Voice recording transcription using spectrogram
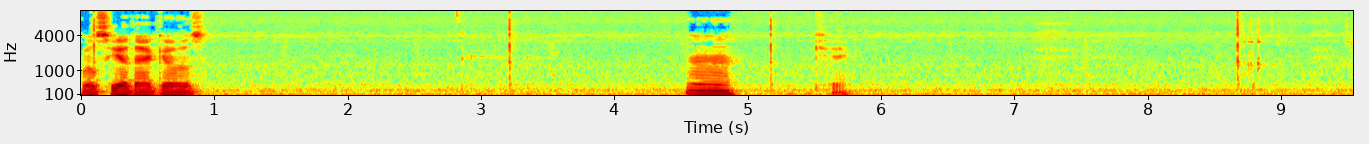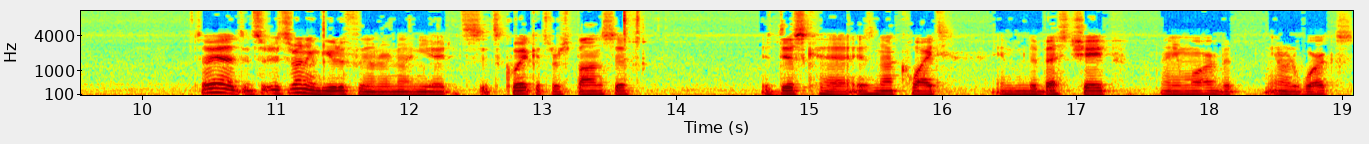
We'll see how that goes. Uh, So yeah, it's, it's running beautifully under 98. It's it's quick, it's responsive. His disk uh, is not quite in the best shape anymore, but you know it works.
